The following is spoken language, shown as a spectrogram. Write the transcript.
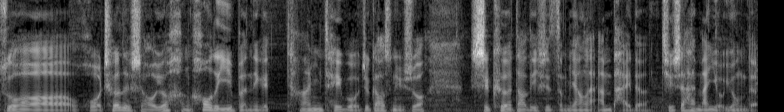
坐火车的时候，有很厚的一本那个 timetable，就告诉你说时刻到底是怎么样来安排的，其实还蛮有用的。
